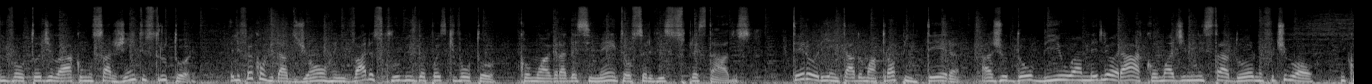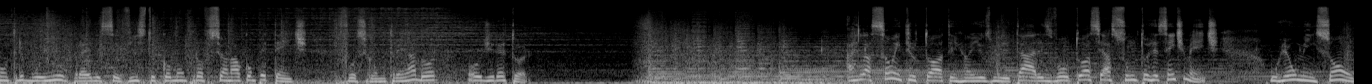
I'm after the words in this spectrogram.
e voltou de lá como sargento instrutor. Ele foi convidado de honra em vários clubes depois que voltou, como agradecimento aos serviços prestados. Ter orientado uma tropa inteira ajudou Bill a melhorar como administrador no futebol e contribuiu para ele ser visto como um profissional competente, fosse como treinador ou diretor. A relação entre o Tottenham e os militares voltou a ser assunto recentemente. O Heung-min Son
